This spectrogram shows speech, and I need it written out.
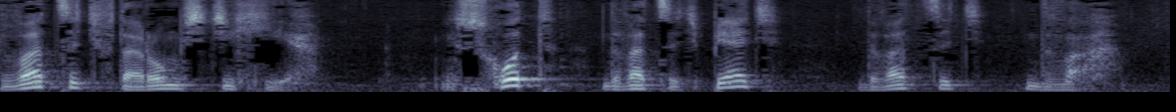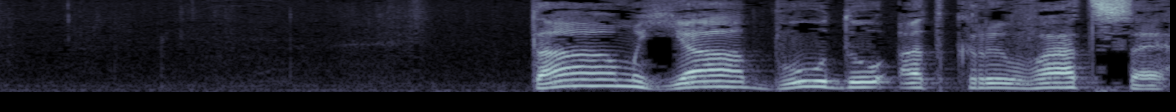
22 стихе. Исход 25, 22 там я буду открываться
